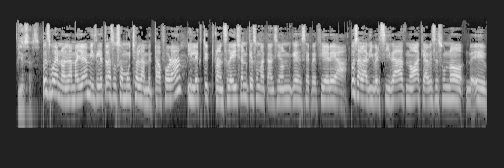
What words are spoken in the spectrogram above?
piezas? Pues bueno, en la mayoría de mis letras uso mucho la metáfora, Electric Translation, que es una canción que se refiere a, pues a la diversidad, ¿no? A que a veces uno, eh,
